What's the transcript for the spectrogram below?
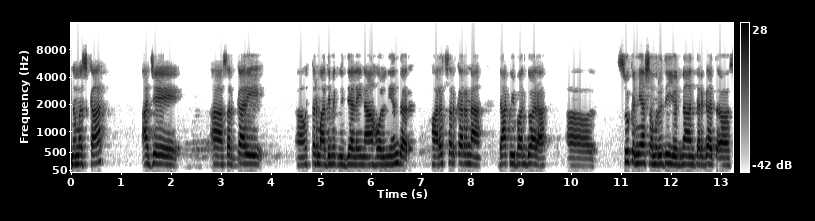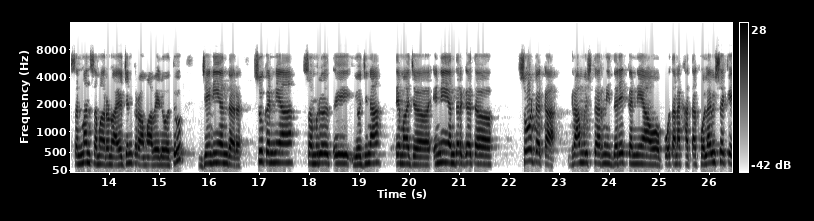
નમસ્કાર આજે આ સરકારી અ, ઉત્તર માધ્યમિક વિદ્યાલયના હોલની અંદર ભારત સરકારના ડાક વિભાગ દ્વારા અ, સુકન્યા સમૃદ્ધિ યોજના અંતર્ગત સન્માન સમારોહનું આયોજન કરવામાં આવેલું હતું. જેની અંદર સુકન્યા સમૃદ્ધિ યોજના તેમજ એની અંતર્ગત સો ટકા ગ્રામ વિસ્તારની દરેક કન્યાઓ પોતાના ખાતા ખોલાવી શકે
